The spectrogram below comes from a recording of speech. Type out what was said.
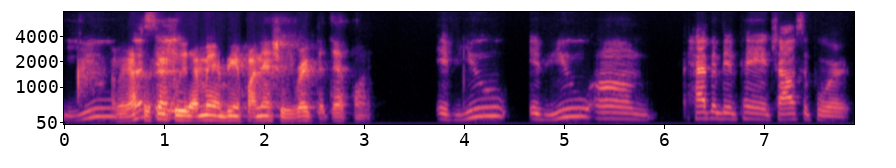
you I mean, that's let's say essentially that man being financially raped at that point. if you if you um haven't been paying child support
